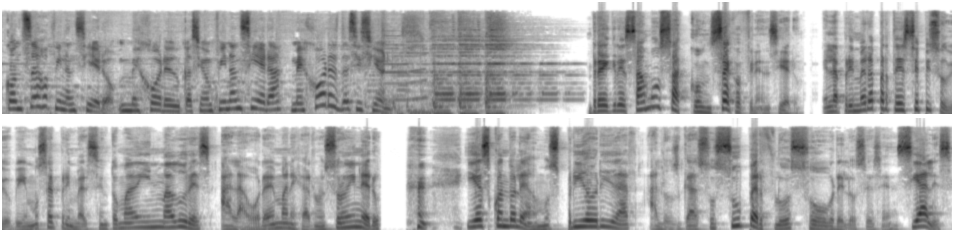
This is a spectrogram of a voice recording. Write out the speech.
Consejo Financiero, mejor educación financiera, mejores decisiones. Regresamos a Consejo Financiero. En la primera parte de este episodio vimos el primer síntoma de inmadurez a la hora de manejar nuestro dinero y es cuando le damos prioridad a los gastos superfluos sobre los esenciales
